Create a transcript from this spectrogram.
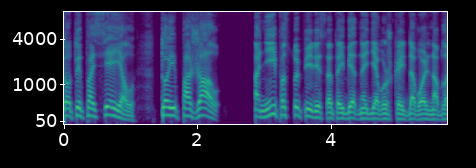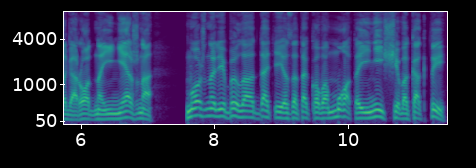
Что ты посеял, то и пожал. Они поступили с этой бедной девушкой довольно благородно и нежно. Можно ли было отдать ее за такого мота и нищего, как ты?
